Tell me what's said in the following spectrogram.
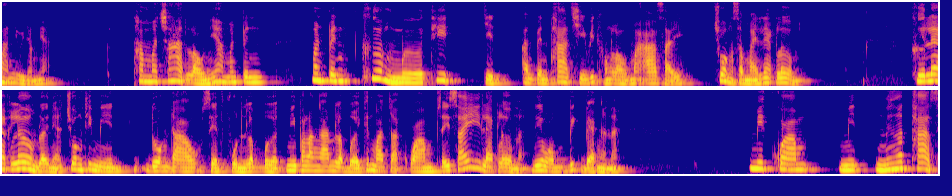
มันอยู่อย่างเนี้ยธรรมชาติเหล่านี้มันเป็น มันเป็นเครื่องมือที่จิตอันเป็นธาตุชีวิตของเรามาอาศัยช่วงสมัยแรกเริ่ม คือแรกเริ่มเลยเนี่ยช่วงที่มีดวงดาวเศษฝุ่นระเบิด มีพลังงานระเบิดขึ้นมาจากความใสๆแรกเริ่มนะเรียกว่าบิ๊กแบงอะนะมีความมีเนื้อธาตุใ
